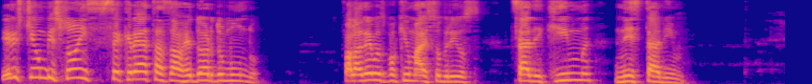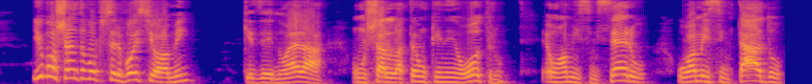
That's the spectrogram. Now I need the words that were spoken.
Eles tinham missões secretas ao redor do mundo. Falaremos um pouquinho mais sobre os tzadikim nistarim. E o Boshantov observou esse homem, quer dizer, não era um charlatão que nem o outro, é um homem sincero, o homem sentado,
